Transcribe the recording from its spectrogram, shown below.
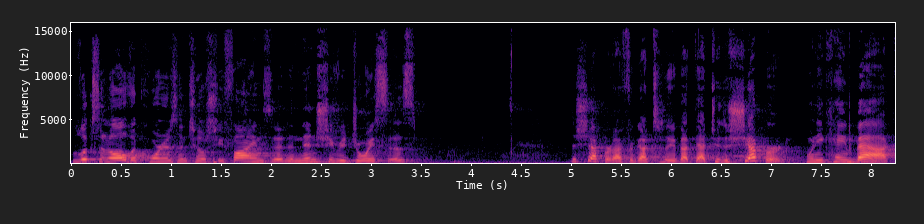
looks in all the corners until she finds it, and then she rejoices. The shepherd, I forgot to tell you about that too. The shepherd, when he came back,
